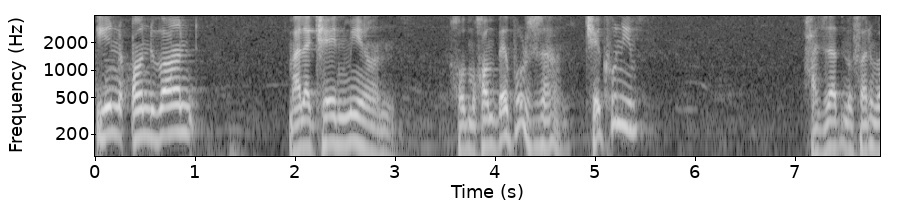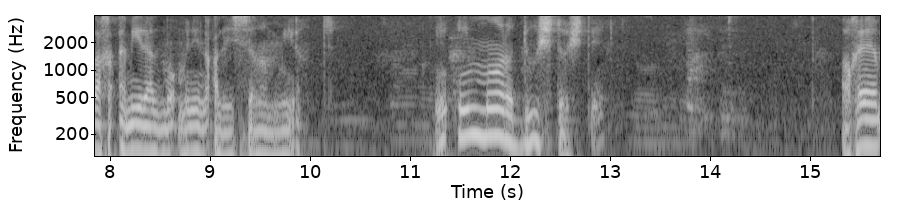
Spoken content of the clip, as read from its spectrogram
این عنوان ملکین میان. خب می‌خوام بپرسم چه کنیم؟ حضرت مفرم وقت امیر المؤمنین علیه السلام میاد. این ما رو دوست داشته. آخه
